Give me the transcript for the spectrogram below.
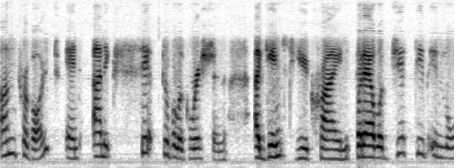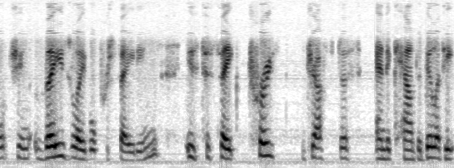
unprovoked and unacceptable aggression against Ukraine. But our objective in launching these legal proceedings is to seek truth, justice and accountability.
